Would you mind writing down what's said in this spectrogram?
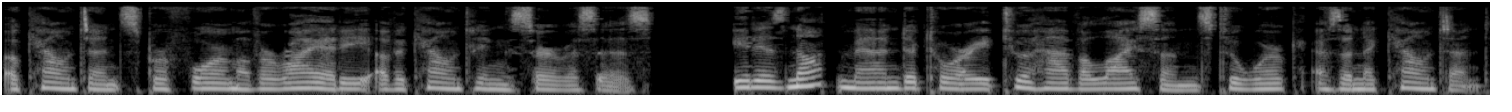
Accountants perform a variety of accounting services. It is not mandatory to have a license to work as an accountant.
